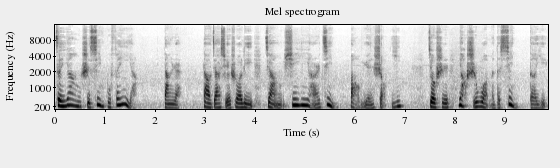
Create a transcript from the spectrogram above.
怎样使性不飞扬？当然。道家学说里讲虚一而静，抱元守一，就是要使我们的性得以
